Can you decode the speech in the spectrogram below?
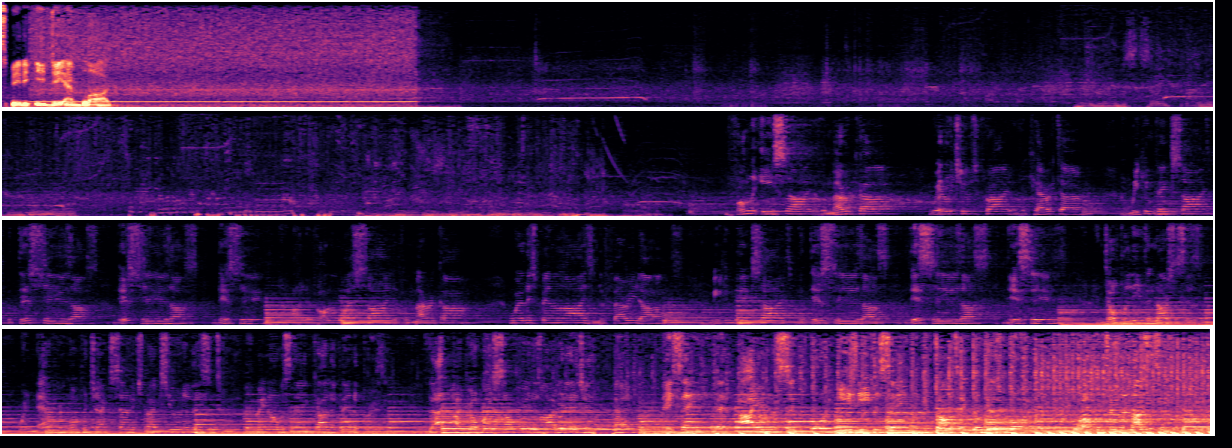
Speedy EDM blog. Character. And we can pick sides, but this is us, this is us, this is. I live on the west side of America, where they spin lies into fairy dust. And we can pick sides, but this is us, this is us, this is. And don't believe the narcissism, projects and expects you to listen to. Me. Make no mistake, I live in a prison. That I built myself, it is my religion. And they say that I am the sick boy, easy to say. Don't take the risk, boy. Welcome to the narcissism.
